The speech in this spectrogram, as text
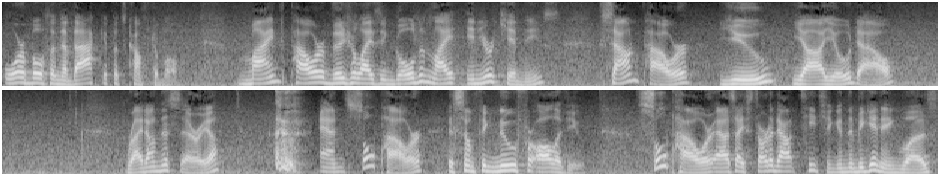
or both in the back if it's comfortable. Mind power, visualizing golden light in your kidneys. Sound power, you, ya, yo, dao. Right on this area. and soul power is something new for all of you. Soul power, as I started out teaching in the beginning, was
